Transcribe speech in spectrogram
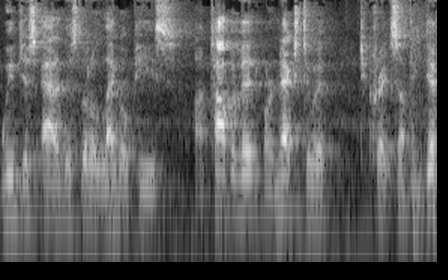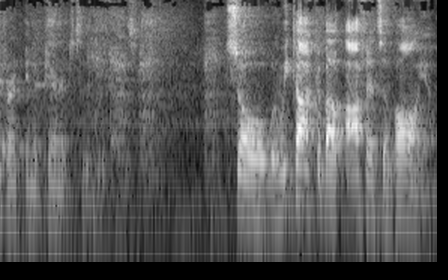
We've just added this little Lego piece on top of it or next to it to create something different in appearance to the defense. So, when we talk about offensive volume,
